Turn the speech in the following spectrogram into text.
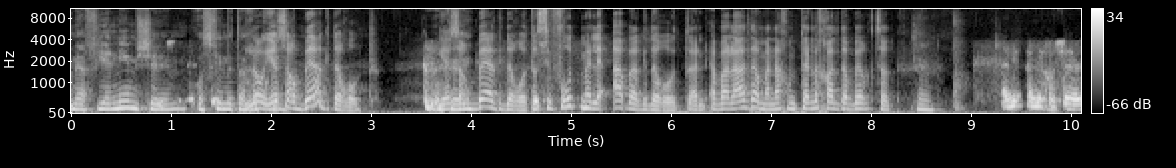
מאפיינים שאוספים את החוקרים. לא, יש הרבה הגדרות. Okay. יש אוקיי. הרבה הגדרות, הספרות מלאה בהגדרות, אבל אדם, אנחנו ניתן לך לדבר קצת. כן. אני, אני חושב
